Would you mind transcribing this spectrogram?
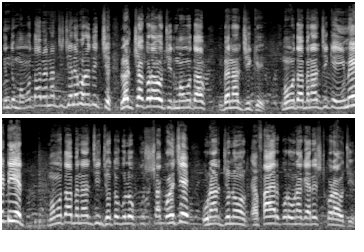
কিন্তু মমতা ব্যানার্জি জেলে ভরে দিচ্ছে। লজ্জা করা উচিত মমতা ব্যানার্জিকে। মমতা ব্যানার্জিকে ইমিডিয়েট মমতা ব্যানার্জি যতগুলো কুৎসা করেছে ওনার জন্য এফআইআর করে ওনাকে অ্যারেস্ট করা উচিত।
